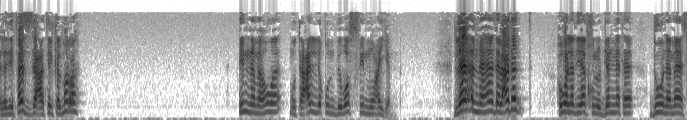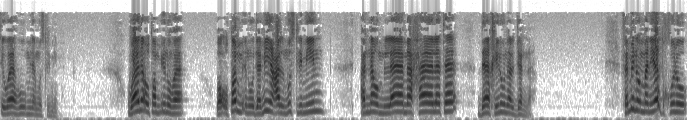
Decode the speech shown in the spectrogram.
الذي فزع تلك المرأة إنما هو متعلق بوصف معين لا أن هذا العدد هو الذي يدخل الجنة دون ما سواه من المسلمين. وأنا أطمئنها وأطمئن جميع المسلمين أنهم لا محالة داخلون الجنة. فمنهم من يدخل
